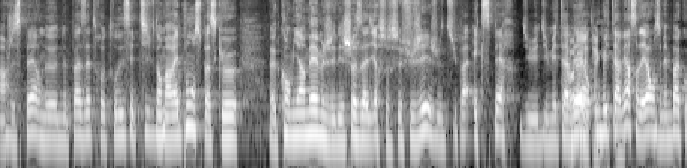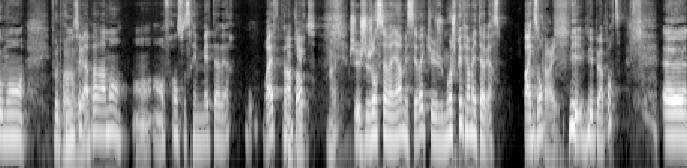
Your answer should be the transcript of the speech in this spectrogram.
Alors j'espère ne, pas être trop déceptif dans ma réponse parce que euh, quand bien même j'ai des choses à dire sur ce sujet, je ne suis pas expert du, du métavers ou métaverse. D'ailleurs, on ne sait même pas comment il faut le prononcer, mais apparemment en, France, ce serait métavers. bref, peu importe. Je n'en sais rien, mais c'est vrai que moi je préfère métaverse, par exemple, mais, peu importe. Euh,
